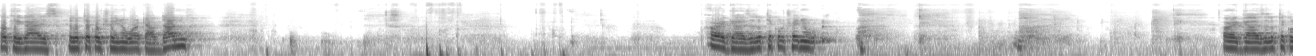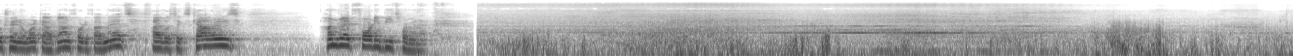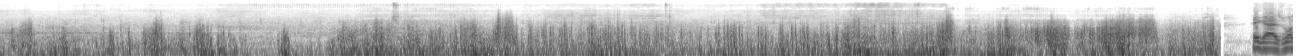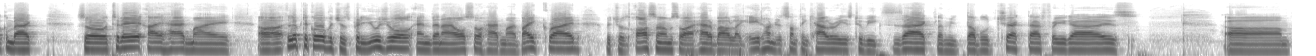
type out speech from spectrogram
Okay guys, elliptical trainer workout done. All right guys, elliptical trainer. All right guys, elliptical trainer workout done, 45 minutes, 506 calories, 140 beats per minute. Hey guys, welcome back. So today I had my uh, elliptical, which is pretty usual, and then I also had my bike ride, which was awesome. So I had about like 800 something calories to be exact. Let me double check that for you guys. Um,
